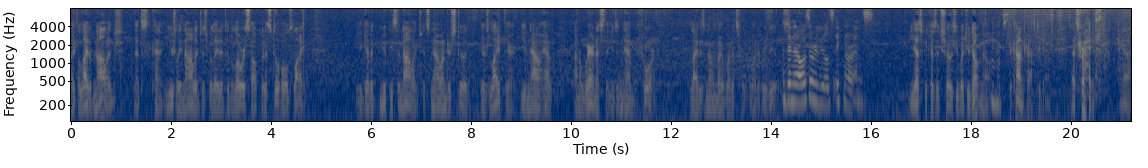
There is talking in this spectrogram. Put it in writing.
Like the light of knowledge, that's kind of usually knowledge is related to the lower self, but it still holds light. You get a new piece of knowledge, it's now understood. There's light there. You now have an awareness that you didn't have before. Light is known by what it's what it reveals. And then it also reveals ignorance. yes, because it shows you what you don't know. It's the contrast again. That's right. Yeah.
